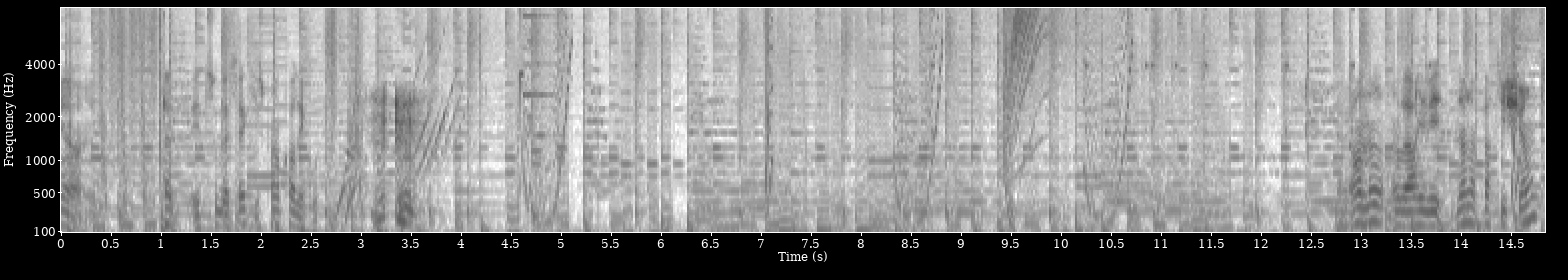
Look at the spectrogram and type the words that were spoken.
Et et Tsubasa qui se prend encore des coups. Alors non, on va arriver dans la partie chiante.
